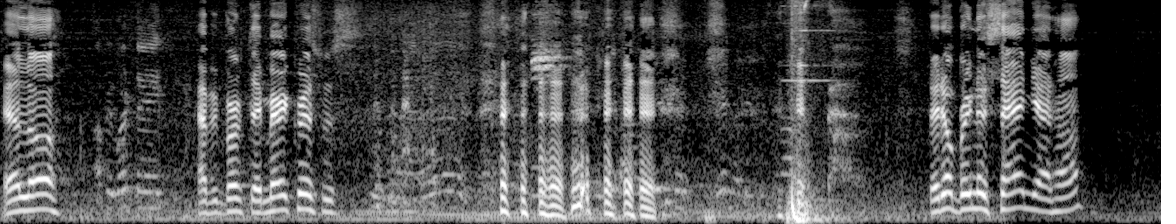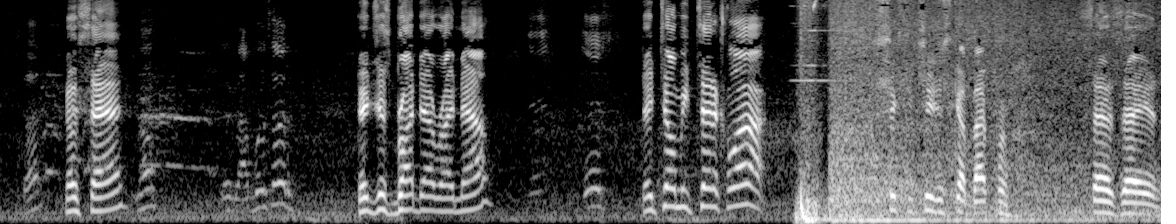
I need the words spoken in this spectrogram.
Hello. Happy birthday. Happy birthday. Merry Christmas. they don't bring no sand yet, huh? Sir? No sand? No? You're gravel, sir? They just brought that right now? They told me 10 o'clock. 62 just got back from San Jose and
